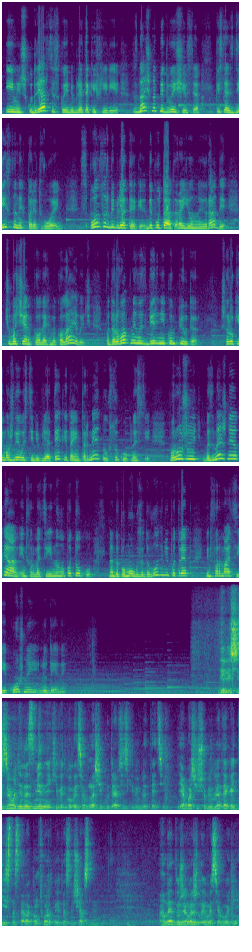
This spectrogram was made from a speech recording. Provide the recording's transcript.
Імідж Кудрявцівської бібліотеки філії значно підвищився після здійснених перетворень. Спонсор бібліотеки, депутат районної ради Чумаченко Олег Миколаєвич, подарував книгозбірній комп'ютер. Широкі можливості бібліотеки та інтернету в сукупності породжують безмежний океан інформаційного потоку на допомогу задоволенню потреб в інформації кожної людини. Дивлячись сьогодні на зміни, які відбулися в нашій Кудрявцівській бібліотеці, я бачу, що бібліотека дійсно стала комфортною та сучасною. Але дуже важливо сьогодні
